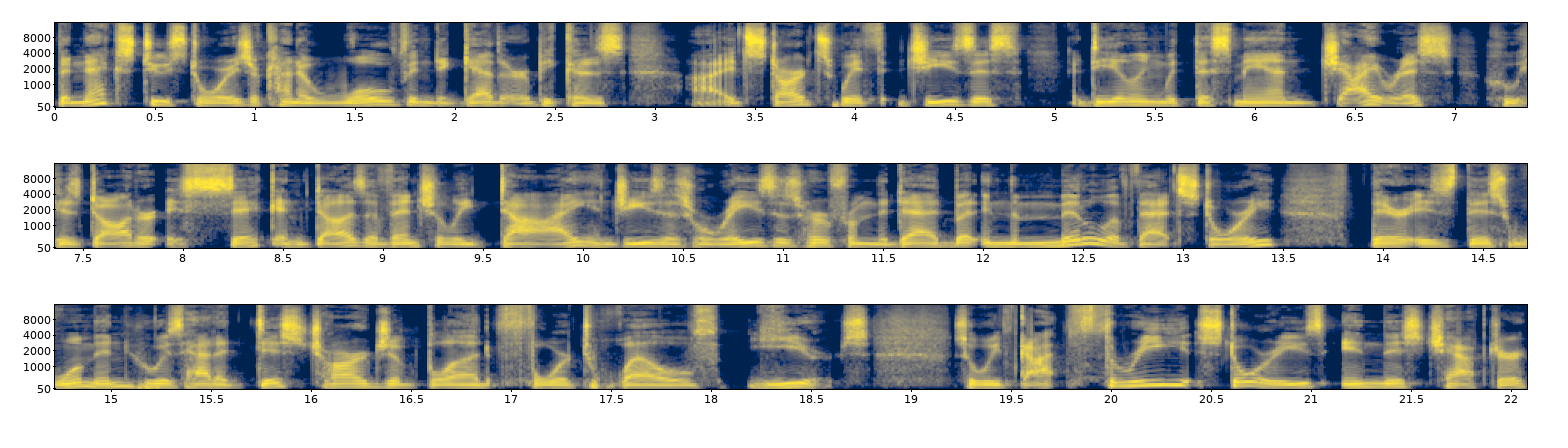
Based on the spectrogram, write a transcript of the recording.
the next two stories are kind of woven together because uh, it starts with Jesus dealing with this man, Jairus, who his daughter is sick and does eventually die, and Jesus raises her from the dead. But in the middle of that story, there is this woman who has had a discharge of blood for 12 years. So we've got three stories in this chapter,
